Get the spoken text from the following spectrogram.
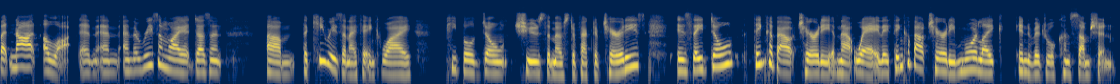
but not a lot. And and and the reason why it doesn't, um, the key reason I think why people don't choose the most effective charities is they don't think about charity in that way. They think about charity more like individual consumption.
